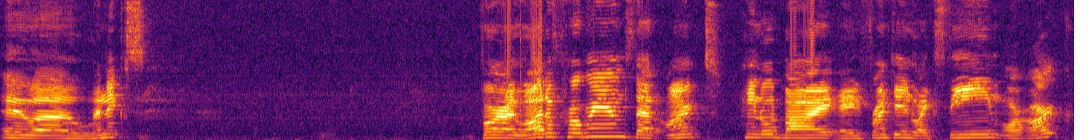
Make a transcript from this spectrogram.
uh, Linux? For a lot of programs that aren't handled by a front end like Steam or Arc,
